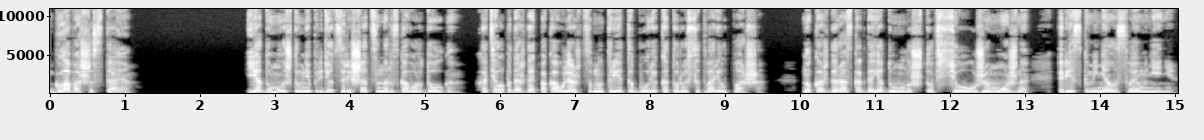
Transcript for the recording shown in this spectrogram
Глава шестая. Я думала, что мне придется решаться на разговор долго. Хотела подождать, пока уляжется внутри эта буря, которую сотворил Паша. Но каждый раз, когда я думала, что все, уже можно, резко меняла свое мнение.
